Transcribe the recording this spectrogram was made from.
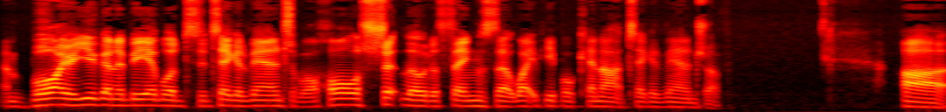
and boy, are you going to be able to take advantage of a whole shitload of things that white people cannot take advantage of. Uh,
